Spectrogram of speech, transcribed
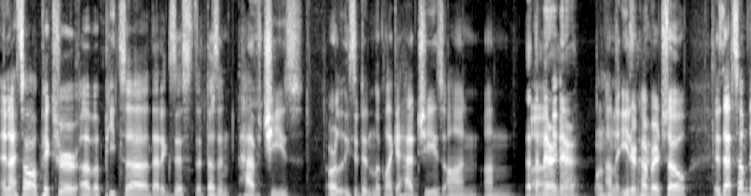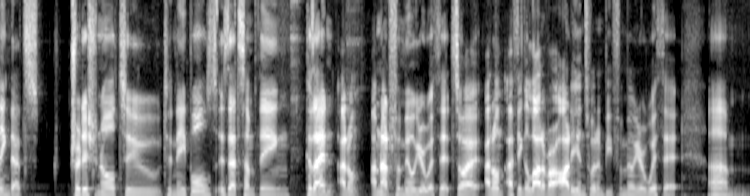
And I saw a picture of a pizza that exists that doesn't have cheese, or at least it didn't look like it had cheese on on that the uh, marinara? on the eater the coverage. So, is that something that's traditional to to Naples? Is that something? Because I I don't I'm not familiar with it, so I I don't I think a lot of our audience wouldn't be familiar with it. Um,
